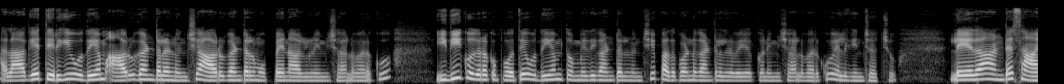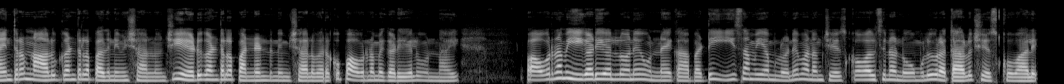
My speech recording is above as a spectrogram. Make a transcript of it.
అలాగే తిరిగి ఉదయం ఆరు గంటల నుంచి ఆరు గంటల ముప్పై నాలుగు నిమిషాల వరకు ఇది కుదరకపోతే ఉదయం తొమ్మిది గంటల నుంచి పదకొండు గంటల ఇరవై ఒక్క నిమిషాల వరకు వెలిగించవచ్చు లేదా అంటే సాయంత్రం నాలుగు గంటల పది నిమిషాల నుంచి ఏడు గంటల పన్నెండు నిమిషాల వరకు పౌర్ణమి గడియలు ఉన్నాయి. పౌర్ణమి ఈ గడియల్లోనే ఉన్నాయి కాబట్టి ఈ సమయంలోనే మనం చేసుకోవాల్సిన నోములు వ్రతాలు చేసుకోవాలి.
